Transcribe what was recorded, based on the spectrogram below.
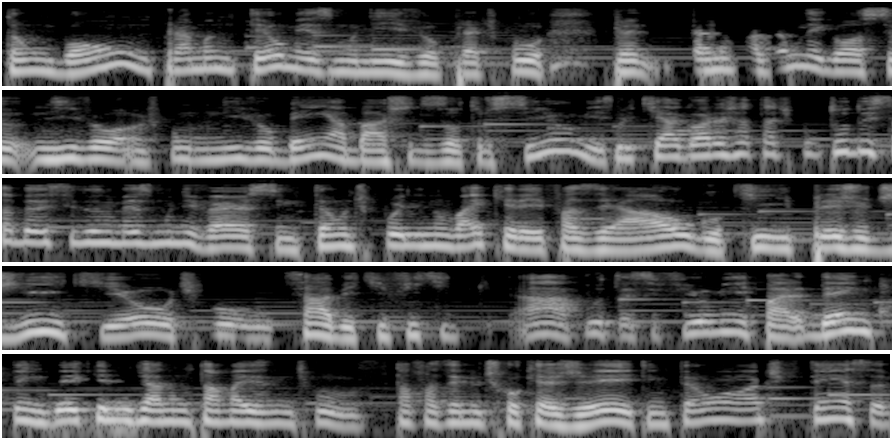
tão bom para manter o mesmo nível, para tipo, pra, pra, não fazer um negócio nível, tipo, um nível bem abaixo dos outros filmes, porque agora já tá, tipo, tudo estabelecido no mesmo universo, então, tipo, ele não vai querer fazer algo que prejudique ou, tipo, sabe, que fique ah, puta, esse filme dê a entender que ele já não tá mais, tipo, tá fazendo de qualquer jeito. Então eu acho que tem essa,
